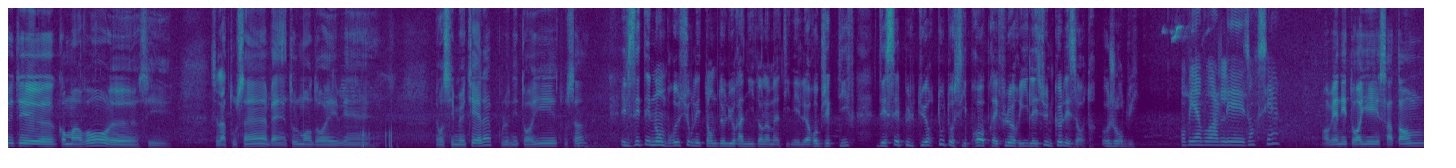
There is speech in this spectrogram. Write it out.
C'était comme avant, c'est la Toussaint, ben, tout le monde vient au cimetière hein, pour le nettoyer, tout ça. Ils étaient nombreux sur les tombes de l'Uranie dans la matinée. Leur objectif, des sépultures tout aussi propres et fleuries les unes que les autres aujourd'hui. On vient voir les anciens. On vient nettoyer sa tombe.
